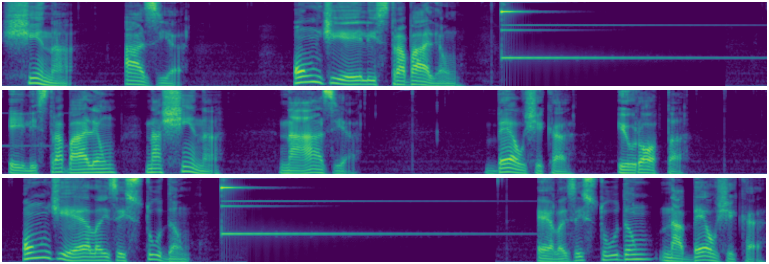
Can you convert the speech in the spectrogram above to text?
China, Ásia. Onde eles trabalham? Eles trabalham na China, na Ásia. Bélgica, Europa. Onde elas estudam? Elas estudam na Bélgica,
